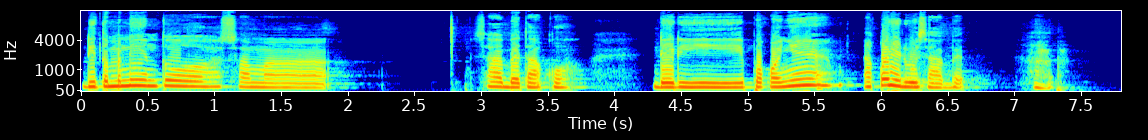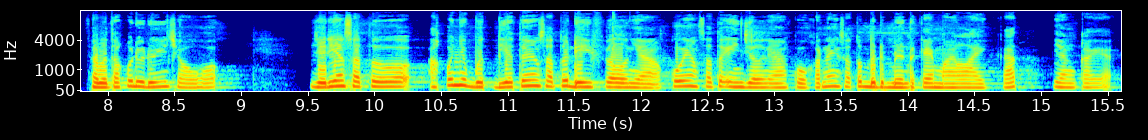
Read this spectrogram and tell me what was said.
ditemenin tuh sama sahabat aku. Dari pokoknya aku ada dua sahabat. Sahabat aku dua-duanya cowok. Jadi yang satu aku nyebut dia tuh yang satu devilnya aku yang satu angelnya aku. Karena yang satu bener-bener kayak malaikat yang kayak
